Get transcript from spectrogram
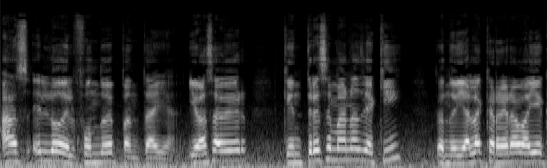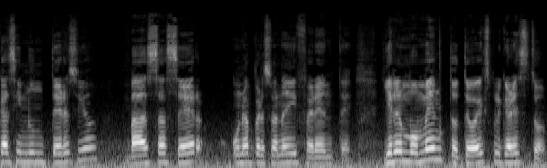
haz lo del fondo de pantalla y vas a ver que en tres semanas de aquí, cuando ya la carrera vaya casi en un tercio, vas a ser una persona diferente. Y en el momento, te voy a explicar esto,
